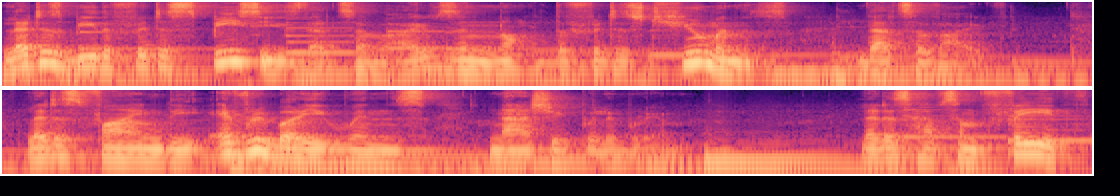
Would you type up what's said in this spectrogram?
let us be the fittest species that survives and not the fittest humans that survive. Let us find the everybody wins Nash equilibrium. Let us have some faith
